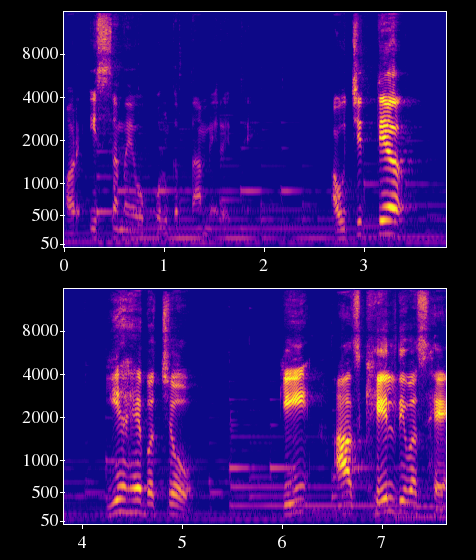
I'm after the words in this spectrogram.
और इस समय वो कोलकाता में रहते हैं। औचित्य यह है बच्चों कि आज खेल दिवस है।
